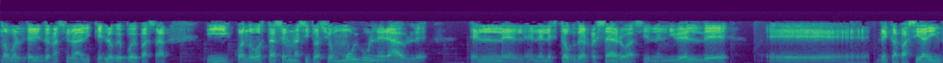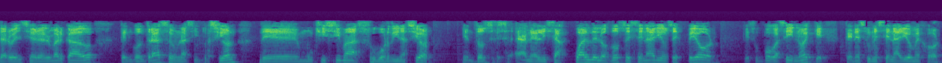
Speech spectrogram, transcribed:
Monetario Internacional y qué es lo que puede pasar. Y cuando vos estás en una situación muy vulnerable en el, en el stock de reservas y en el nivel de eh, de capacidad de intervención en el mercado, te encontrás en una situación de muchísima subordinación. Y entonces analizás cuál de los dos escenarios es peor, que es un poco así, no es que tenés un escenario mejor,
